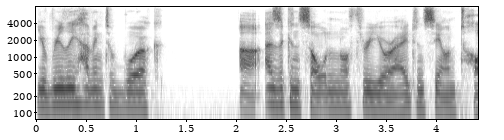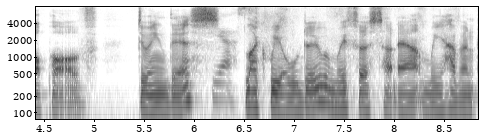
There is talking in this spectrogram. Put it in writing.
You're really having to work uh, as a consultant or through your agency on top of doing this, Yes. like we all do when we first start out and we haven't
